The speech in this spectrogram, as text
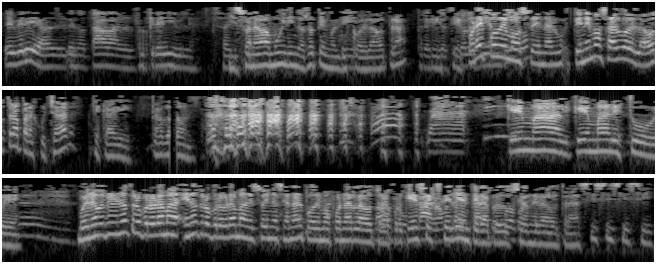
hebrea. Se notaba el... Increíble. Y sonaba muy lindo. Yo tengo el Sí. disco de la otra. Este, por ahí podemos, en algún- ¿tenemos algo de la otra para escuchar? Te cagué, perdón. qué mal, qué mal estuve. Bueno, pero en otro programa, en otro programa de Soy Nacional podemos poner la otra, Vamos porque buscar, es excelente buscar, la producción de la otra. Sí, sí, sí, sí.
